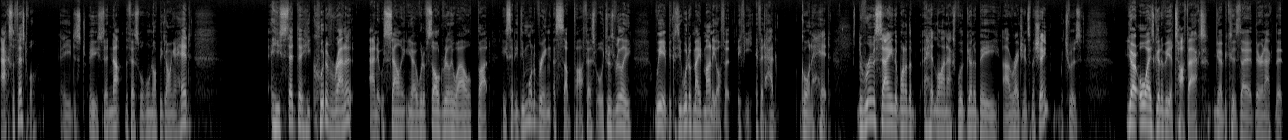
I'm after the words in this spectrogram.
axed the festival. He just he said, "No, nah, the festival will not be going ahead." He said that he could have ran it and it was selling, you know, would have sold really well, but he said he didn't want to bring a subpar festival, which was really weird because he would have made money off it if he if it had gone ahead. The rumor saying that one of the headline acts were going to be uh, Rage Against the Machine, which was, you know, always going to be a tough act, you know, because they they're an act that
